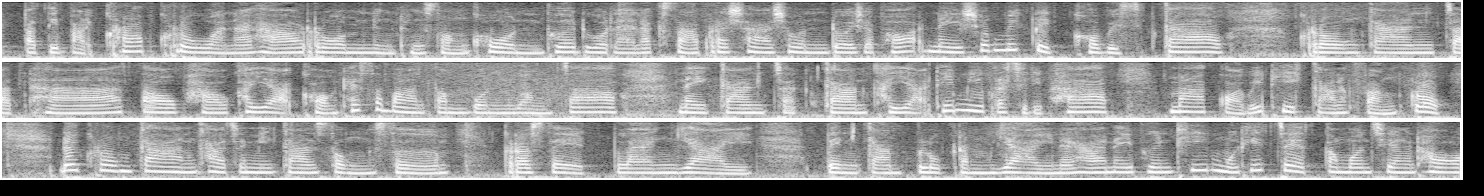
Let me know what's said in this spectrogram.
ชปฏิบัติครอบครัวนะคะ รวม 1-2 คน เพื่อดูแลรักษาประชาชน โดยเฉพาะในช่วงวิกฤตโควิด -19 โครงการจัดหาเตาเผาขยะของเทศบาลตำบลวังเจ้า ในการจัดการขยะที่มีประสิทธิภาพมากกว่าวิธีการฝังกลบ โดยโครงการค่ะจะมีการส่งเสริมเกษตรแปลงใหญ่ เป็นการปลูกลำไยนะคะในพื้นที่หมู่ที่ 7ตำบลเชียงทอง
